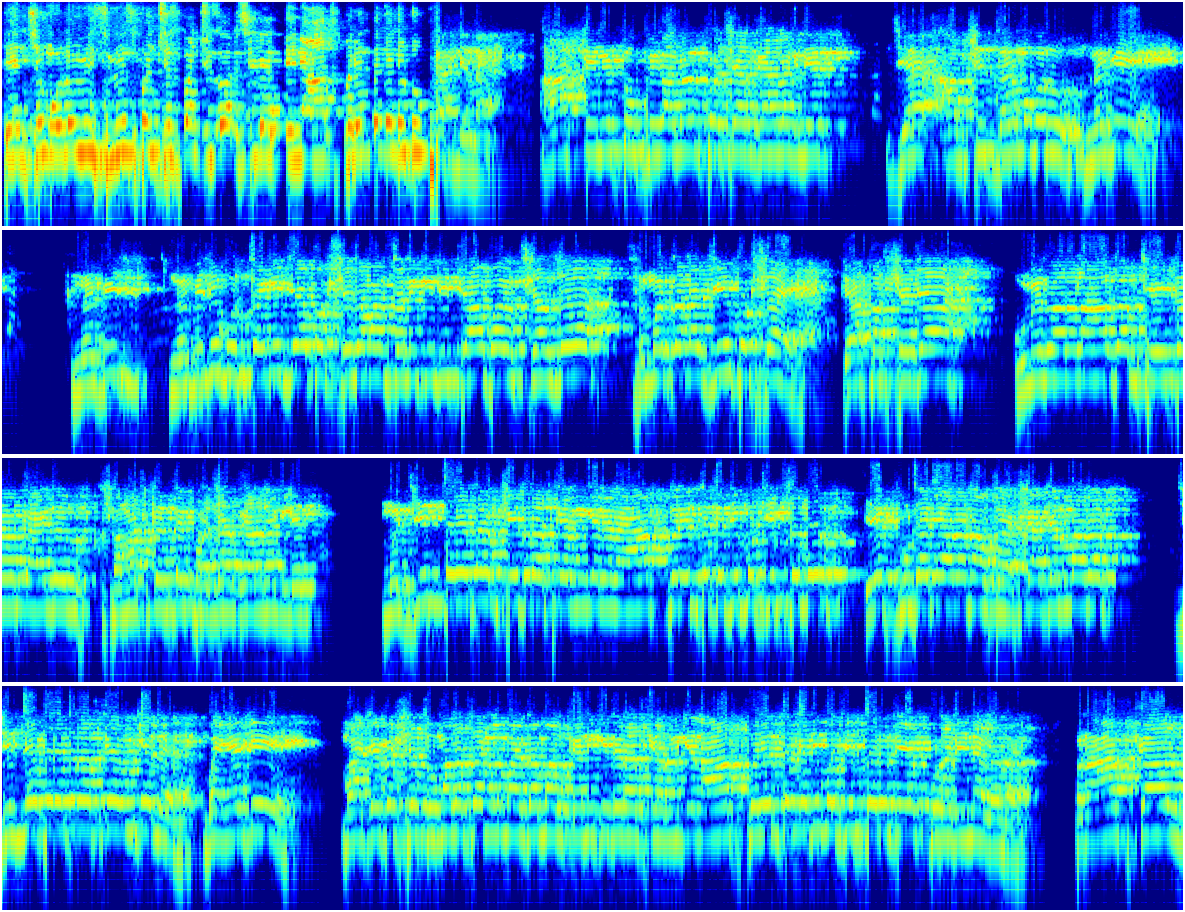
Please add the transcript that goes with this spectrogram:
त्यांची मुलं वीस वीस पंचवीस पंचवीस वर्षाची आहेत त्यांनी आजपर्यंत कधी टोपी घातली नाही. आज त्यांनी टोपी घालून प्रचार करायला लागले जे आमचे धर्मगुरु नबी नबी नबीची गुस्ताखी ज्या पक्षाच्या माणसाने केली त्या पक्षाच्या समर्थनात जे पक्ष आहे त्या पक्षाच्या उमेदवाराला आज आमच्या इथं काय समाजकंटक प्रचार करायला लागलेत. मस्जिद पर्यंत आमच्या इथं राजकारण गेलेलं आहे. आजपर्यंत कधी मस्जिद समोर एक पुढारी आला नव्हता. शाहजहान महाराज जिल्ह्यापर्यंत राजकारण केलं. भैयाजी माझ्यापेक्षा तुम्हाला चांगलं माझ्या मालकाने किती राजकारण केलं? आजपर्यंत कधी मस्जिद पर्यंत एक पुढारी नेला नाही. पण आजकाल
